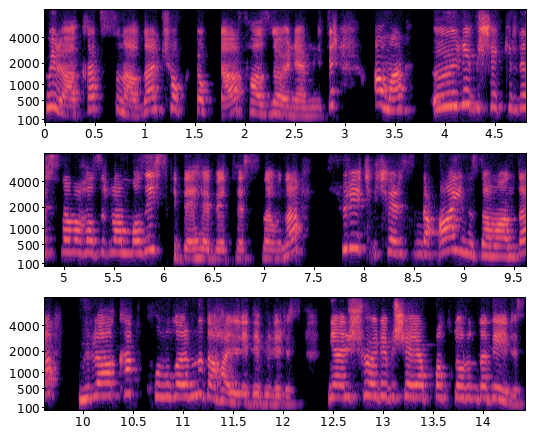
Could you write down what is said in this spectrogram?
mülakat sınavdan çok çok daha fazla önemlidir. Ama öyle bir şekilde sınava hazırlanmalıyız ki DHBT sınavına süreç içerisinde aynı zamanda mülakat konularını da halledebiliriz. Yani şöyle bir şey yapmak zorunda değiliz.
